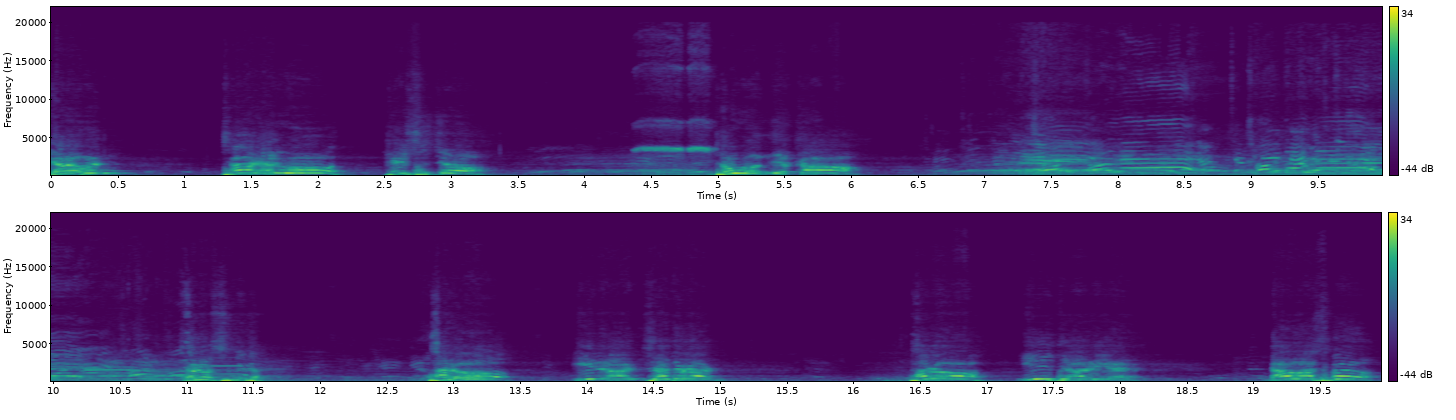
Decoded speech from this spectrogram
여러분 잘 알고 계시죠? 누굽니까? 그렇습니다. 바로 이러한 자들은 바로 이 자리에 나와서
